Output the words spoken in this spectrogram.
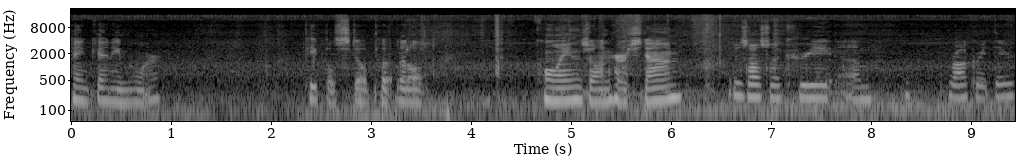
pink anymore. People still put little coins on her stone. There's also a create um, rock right there.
